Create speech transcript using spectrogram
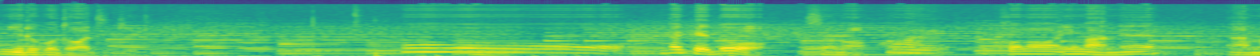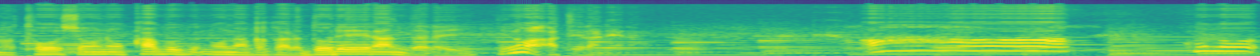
見ることができる。おおだけどそのはい。この今ねあの東証の株の中からどれ選んだらいいっていうのは当てられない。ああこの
